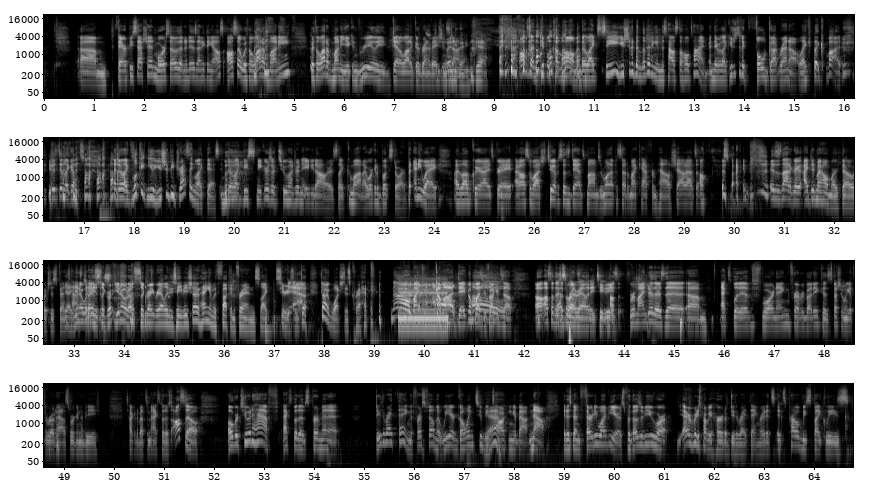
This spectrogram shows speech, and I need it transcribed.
um therapy session more so than it is anything else. Also with a lot of money, with a lot of money you can really get a lot of good Do renovations done. Yeah. All of a sudden people come home and they're like, "See, you should have been living in this house the whole time." And they were like, "You just did a full gut reno. Like like come on. You just did like a And they're like, "Look at you. You should be dressing like this." And they're like, "These sneakers are $280." Like, come on. I work at a bookstore. But anyway, I love Queer Eye. It's great. I also watched two episodes of Dance Moms and one episode of My Cat from Hell. Shout out to all those fucking This is not a great I did my homework though, which is fantastic. Yeah, you know what else? Is a you know what else is a great reality TV show? Hanging with fucking friends. Like seriously, Yeah. don't, don't watch this crap. No, Mike, come on, Dave, go buzz your fucking Oh. self. Uh, also, there's That's a a lot of prince- reality TV. Also, reminder: there's the um, expletive warning for everybody, because especially when we get to Roadhouse, we're going to be talking about some expletives. Also, over two and a half expletives per minute Do the Right Thing, the first film that we are going to be Yeah. talking about. Now, it has been 31 years. For those of you who are, everybody's probably heard of Do the Right Thing, right? It's it's probably Spike Lee's.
